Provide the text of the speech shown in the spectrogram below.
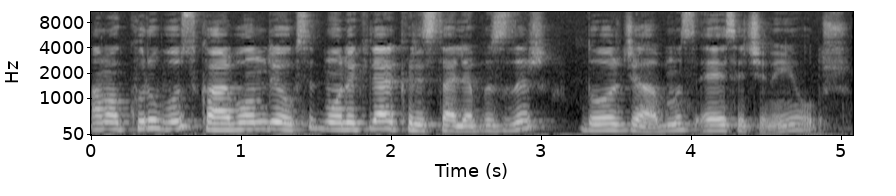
Ama kuru buz karbondioksit moleküler kristal yapısıdır. Doğru cevabımız E seçeneği olur.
